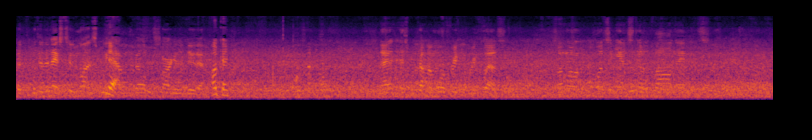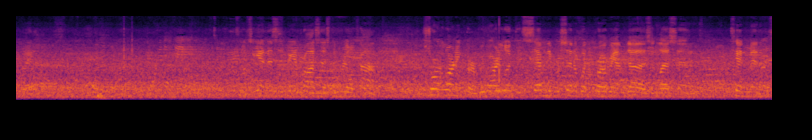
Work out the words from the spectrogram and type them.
but within the next two months, we Yeah. have developers targeted to do that. Okay. That has become a more frequent request. So I'm going to, once again, still file name is. Once again, this is being processed in real time. Short learning curve. We've already looked at 70% of what the program does in less than 10 minutes.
